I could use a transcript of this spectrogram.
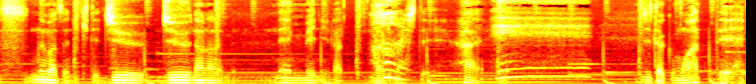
す沼津に来て10 17年目にななりまして、はい。へえ自宅もあって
